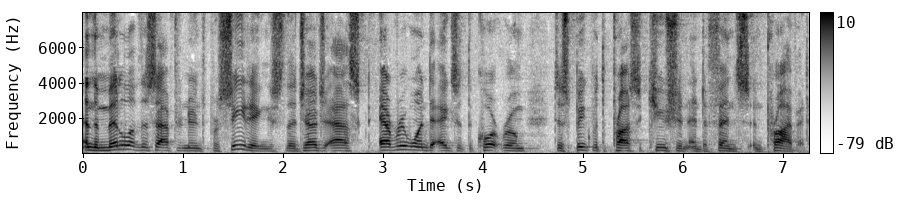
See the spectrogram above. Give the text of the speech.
In the middle of this afternoon's proceedings, the judge asked everyone to exit the courtroom to speak with the prosecution and defense in private.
